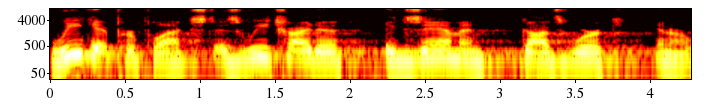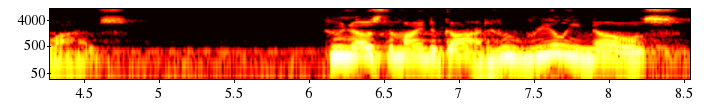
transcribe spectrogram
we get perplexed as we try to examine God's work in our lives. Who knows the mind of God? Who really knows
